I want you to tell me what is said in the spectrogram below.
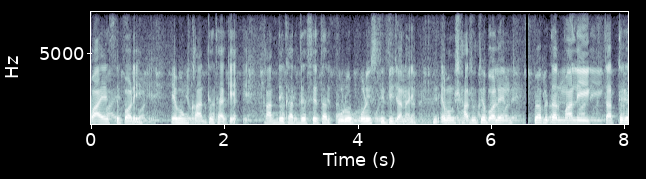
পায়ে এসে পড়ে এবং কাঁদতে থাকে। কাঁদতে কাঁদতে সে তার পুরো পরিস্থিতি জানায় এবং সাধুকে বলেন, কীভাবে তার মালিক তার থেকে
